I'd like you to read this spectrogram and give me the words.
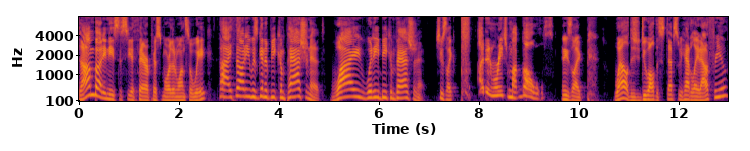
Somebody needs to see a therapist more than once a week. I thought he was going to be compassionate. Why would he be compassionate? She was like, I didn't reach my goals. And he's like, Well, did you do all the steps we had laid out for you?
